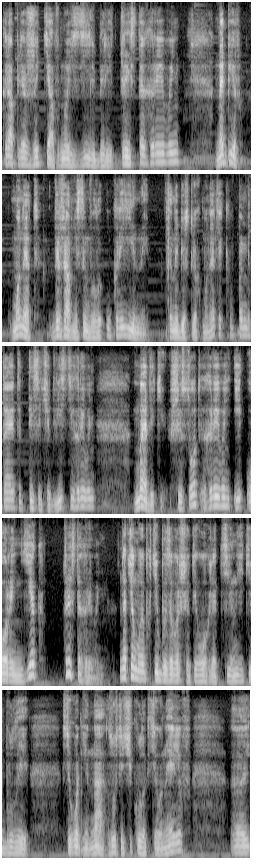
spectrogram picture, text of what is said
Крапля життя в Нойзільбері 300 гривень. Набір монет Державні символи України. Це набір з трьох монет, як ви пам'ятаєте, 1200 гривень. Медики 600 гривень і Ореньєк 300 гривень. На цьому я б хотів би завершити огляд цін, які були сьогодні на зустрічі колекціонерів. Е,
